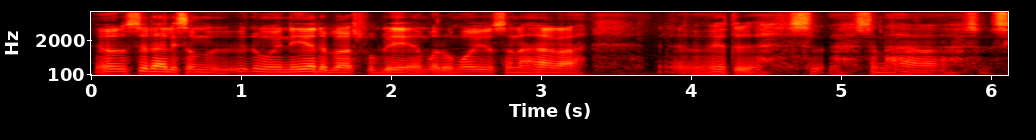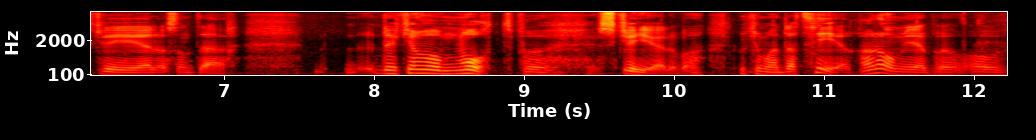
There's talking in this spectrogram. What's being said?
Ja, Så där liksom, de har ju nederbördsproblem och de har ju såna här, eh, heter det, s- såna här skred och sånt där. Det kan vara mått på skred. Va? Då kan man datera dem med hjälp av,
